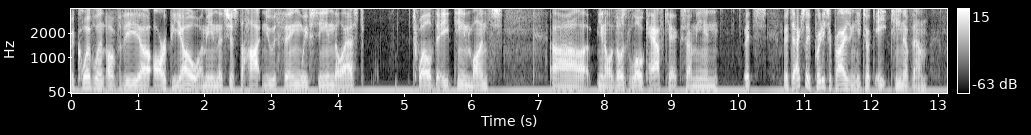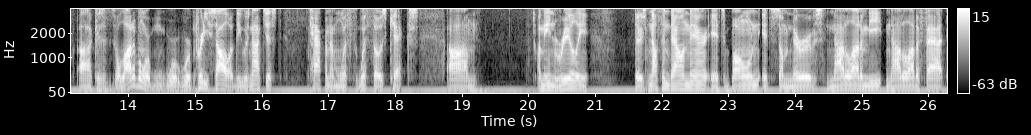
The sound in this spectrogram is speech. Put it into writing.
equivalent of the uh, RPO. I mean, that's just the hot new thing we've seen the last 12 to 18 months. Uh, you know, those low calf kicks. I mean, it's it's actually pretty surprising he took 18 of them because uh, a lot of them were, were, were, pretty solid. He was not just tapping them with with those kicks. Um, I mean, really, there's nothing down there. It's bone, it's some nerves, not a lot of meat, not a lot of fat,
